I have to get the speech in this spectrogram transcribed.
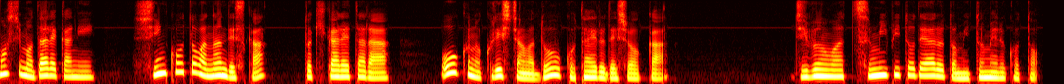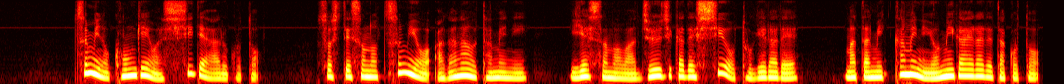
もしも誰かに信仰とは何ですか？と聞かれたら多くのクリスチャンはどう答えるでしょうか自分は罪人であると認めること罪の根源は死であることそしてその罪をあがなうためにイエス様は十字架で死を遂げられまた3日目によみがえられたこと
